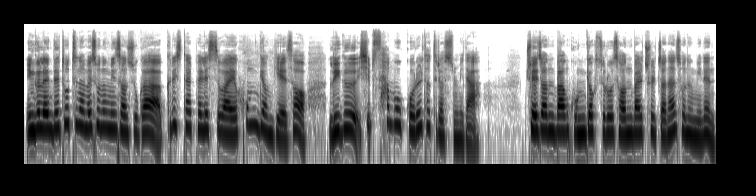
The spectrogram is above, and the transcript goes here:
잉글랜드 토트넘의 손흥민 선수가 크리스탈 팰리스와의 홈 경기에서 리그 13호 골을 터뜨렸습니다. 최전방 공격수로 선발 출전한 손흥민은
